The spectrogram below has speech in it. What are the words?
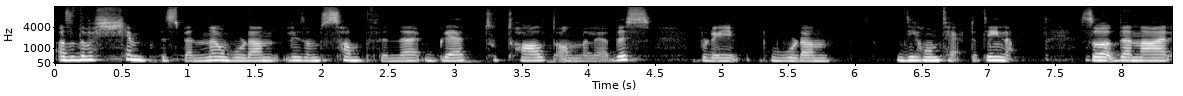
Altså Det var kjempespennende hvordan liksom, samfunnet ble totalt annerledes fordi, på hvordan de håndterte ting. da. Så den er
